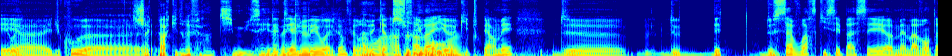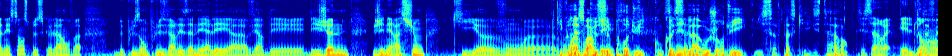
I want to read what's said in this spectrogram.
Et, euh, et du coup, euh, Chaque parc, il devrait faire un petit musée avec. DTLP euh, Welcome fait vraiment un- travail qui te permet de, de, d'être- de savoir ce qui s'est passé, même avant ta naissance, parce que là, on va de plus en plus vers les années aller vers des, des jeunes générations qui euh, vont, euh, qui vont connaissent avoir que des... ce produit qu'on connaît ça. là aujourd'hui, ils savent pas ce qui existait avant. C'est ça, ouais. Et dans,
